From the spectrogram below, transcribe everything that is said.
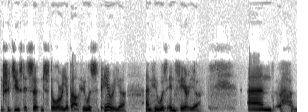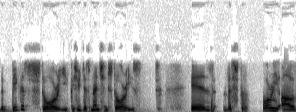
introduced a certain story about who was superior and who was inferior. And the biggest story, because you just mentioned stories, is the story of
